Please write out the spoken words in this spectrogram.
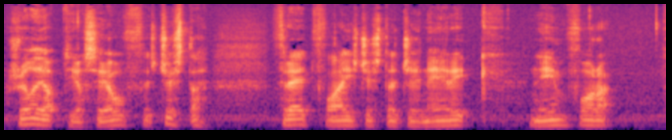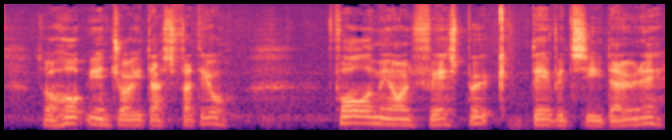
It's really up to yourself, it's just a, thread fly is just a generic name for it. So I hope you enjoyed this video. Follow me on Facebook, David C. Downie.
